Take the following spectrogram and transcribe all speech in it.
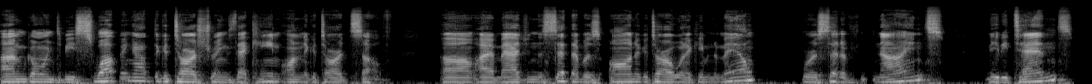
I'm going to be swapping out the guitar strings that came on the guitar itself. Um, I imagine the set that was on the guitar when it came in the mail were a set of nines, maybe tens,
